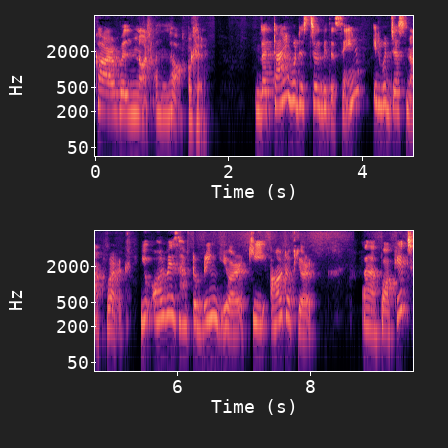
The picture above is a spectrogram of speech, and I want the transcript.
car will not unlock. Okay. The time would still be the same, it would just not work. You always have to bring your key out of your uh, pocket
